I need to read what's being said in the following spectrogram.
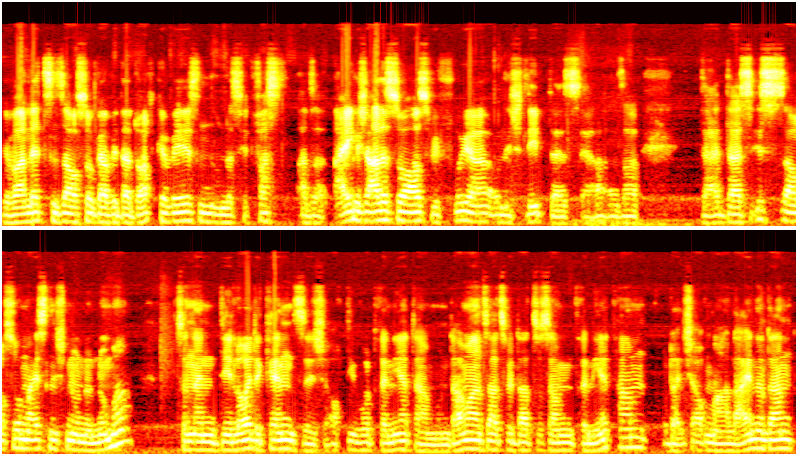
Wir waren letztens auch sogar wieder dort gewesen und es sieht fast, also eigentlich alles so aus wie früher und ich liebe das. Ja. Also da, das ist auch so meist nicht nur eine Nummer, sondern die Leute kennen sich, auch die, wo trainiert haben. Und damals, als wir da zusammen trainiert haben, oder ich auch mal alleine dann,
